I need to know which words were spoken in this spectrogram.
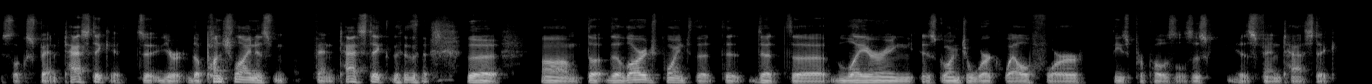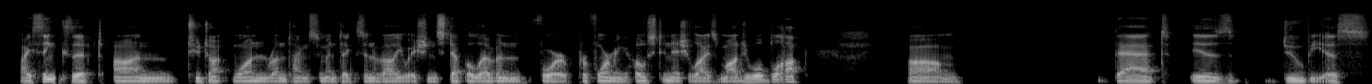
this looks fantastic. It's uh, your, the punchline is fantastic. The, the, um, the, the large point that, that, that the layering is going to work well for these proposals is, is fantastic. I think that on two dot one runtime semantics and evaluation, step eleven for performing host initialized module block um, that is dubious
